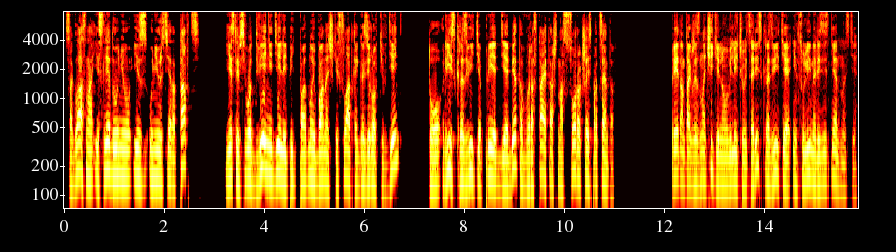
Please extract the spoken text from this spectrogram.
Согласно исследованию из университета Тафтс, если всего две недели пить по одной баночке сладкой газировки в день, то риск развития преддиабета вырастает аж на 46%. При этом также значительно увеличивается риск развития инсулинорезистентности.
